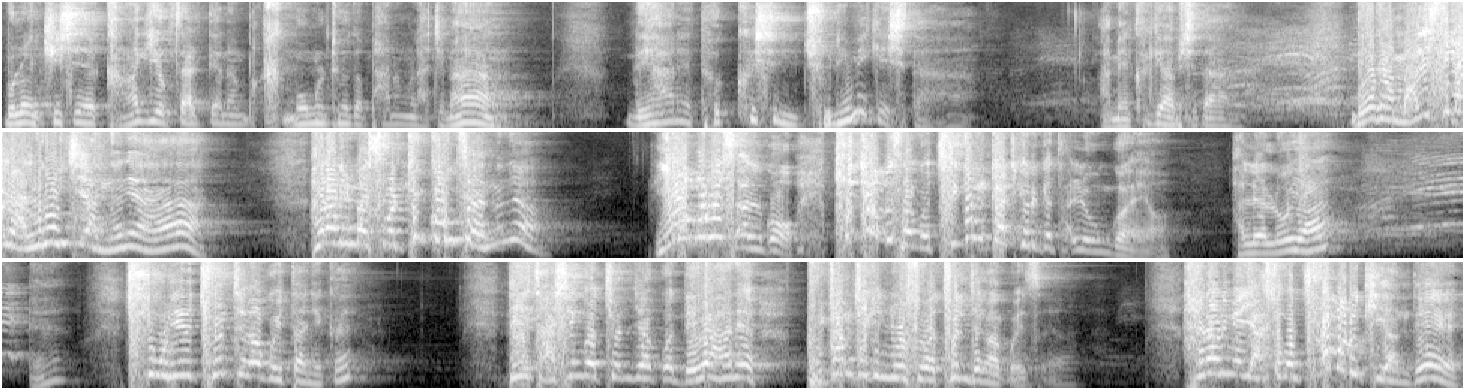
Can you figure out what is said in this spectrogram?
물론 귀신이 강하게 역사할 때는 막 몸을 통해서 반응을 하지만 내 안에 더 크신 주님이 계시다. 아멘. 크게 합시다. 내가 말씀을 알고 있지 않느냐? 하나님 말씀을 듣고 있지 않느냐? 영으로 살고 기도하며 살고 지금까지 그렇게 달려온 거예요. 할렐루야. 예? 지금 우리는 전쟁하고 있다니까요. 내 자신과 전쟁하고 내 안에 부정적인 요소와 전쟁하고 있어요 하나님의 약속은 참으로 귀한데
